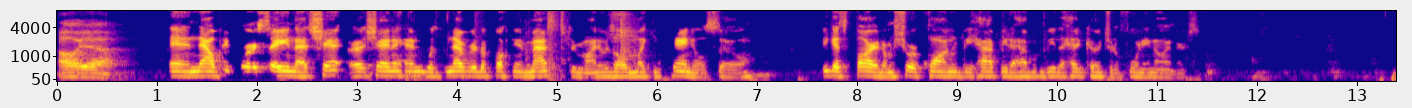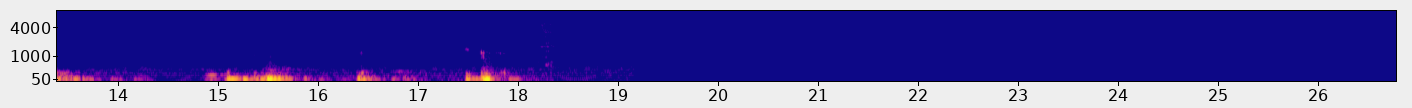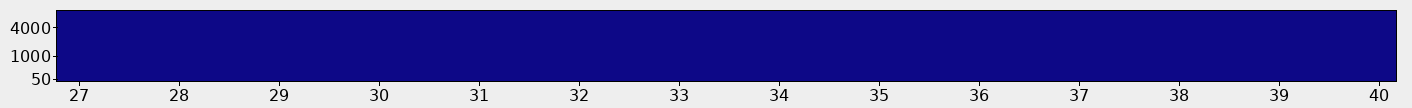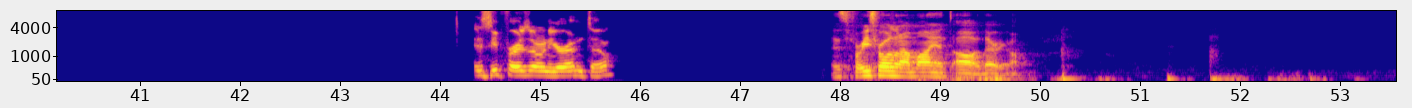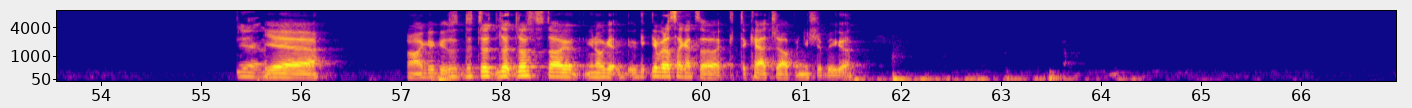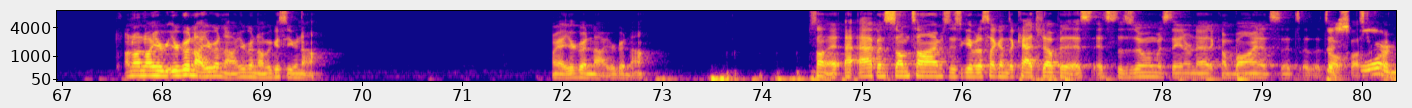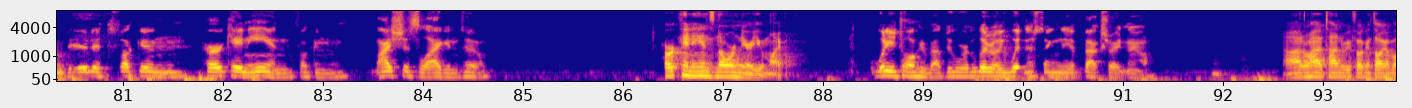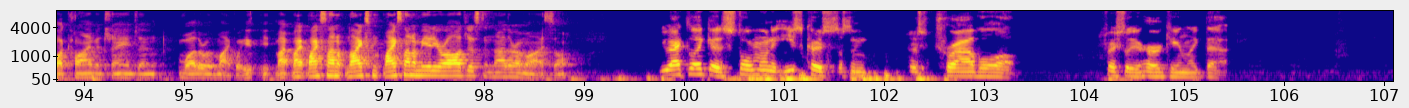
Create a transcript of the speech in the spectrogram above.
Oh yeah. And now people are saying that Shan- uh, Shanahan was never the fucking mastermind. It was all Mike McDaniel. So he gets fired, I'm sure Quan would be happy to have him be the head coach of the 49ers. Is he frozen on your end too? It's for, he's frozen on my end. Oh, there you go. Yeah. Yeah. No, I get- just, just, just uh, you know, get, give it a second to to catch up, and you should be good. Oh no, no, you're you're good now. You're good now. You're good now. We can see you now. Oh yeah, you're good now. You're good now. Some it happens sometimes. Just give it a second to catch up. It's it's the Zoom, it's the internet combined. It's it's it's The all storm, dude. It's fucking Hurricane Ian. Fucking my shit's lagging too. Hurricane Ian's nowhere near you, Michael. What are you talking about, dude? We're literally witnessing the effects right now. I don't have time to be fucking talking about climate change and weather with Michael. He- he- Mike- Mike- Mike's not, Mike's, Mike's not a meteorologist, and neither am I. So You act like a storm on the East Coast doesn't just travel up, especially a hurricane like that.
